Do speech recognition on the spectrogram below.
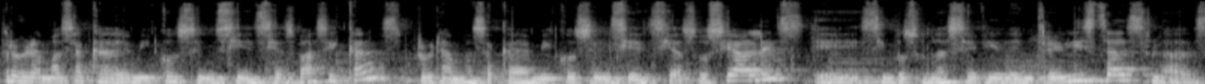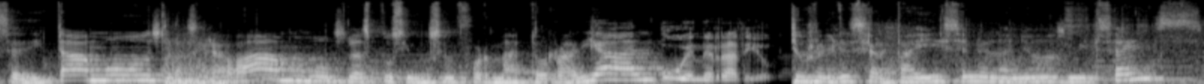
programas académicos en ciencias básicas, programas académicos en ciencias sociales. Eh, hicimos una serie de entrevistas, las editamos, las grabamos, las pusimos en formato radial. UN Radio. Yo regresé al país en el año 2006.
